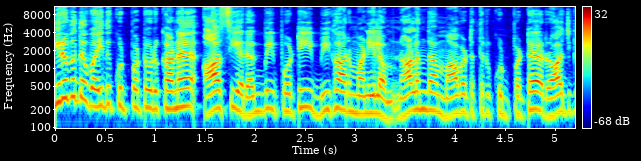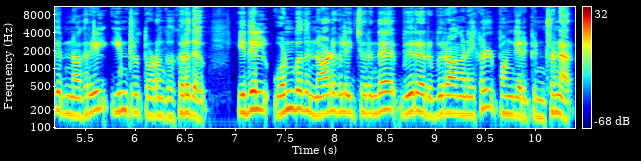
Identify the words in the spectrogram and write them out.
இருபது வயதுக்குட்பட்டோருக்கான ஆசிய ரக்பி போட்டி பீகார் மாநிலம் நாலந்தா மாவட்டத்திற்குட்பட்ட ராஜ்கிர் நகரில் இன்று தொடங்குகிறது. இதில் ஒன்பது நாடுகளைச் சேர்ந்த வீரர் வீராங்கனைகள் பங்கேற்கின்றனர்.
